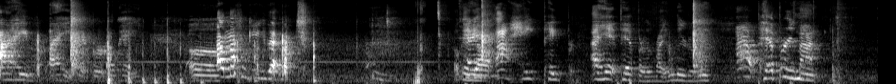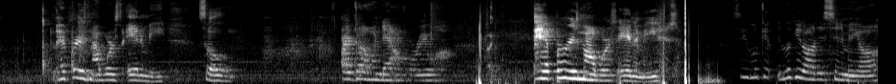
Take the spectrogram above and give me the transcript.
I hate, I hate pepper. Okay. Uh, I'm not gonna give you that much. okay, okay. y'all. I hate pepper. I hate pepper, like literally. Ow. Pepper is my pepper is my worst enemy. So I'm going down for real. Pepper is my worst enemy. See, look at look at all this cinnamon, y'all.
